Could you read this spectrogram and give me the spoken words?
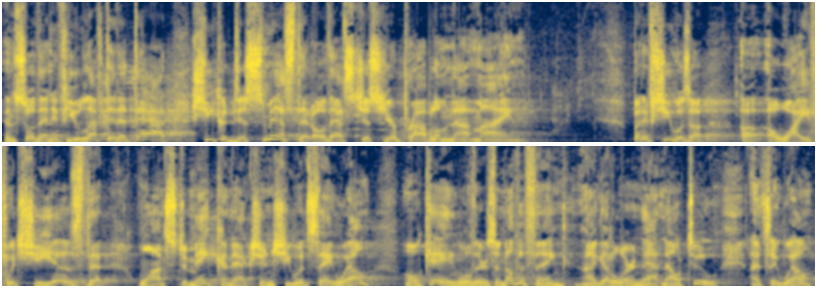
And so then, if you left it at that, she could dismiss that, oh, that's just your problem, not mine. But if she was a, a, a, wife, which she is, that wants to make connection, she would say, Well, okay, well, there's another thing. I got to learn that now, too. I'd say, Well,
